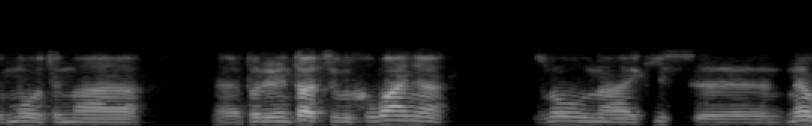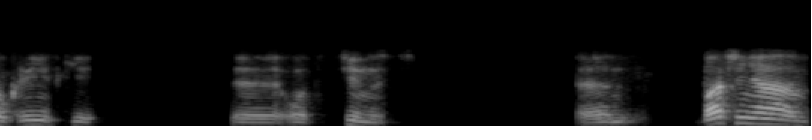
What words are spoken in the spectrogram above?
так мовити, на е, переорієнтацію виховання знову на якісь е, неукраїнські е, от, цінності. Е, бачення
